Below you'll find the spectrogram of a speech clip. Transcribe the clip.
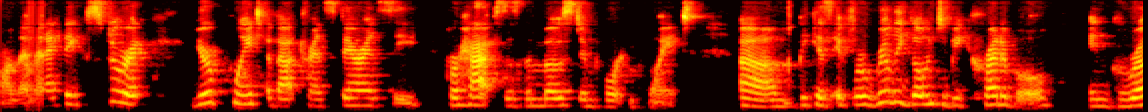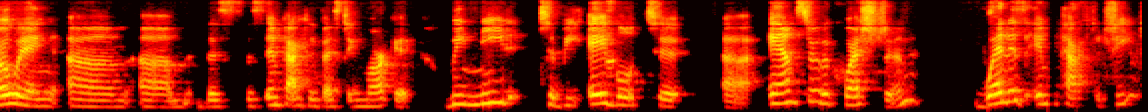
on them. And I think, Stuart, your point about transparency perhaps is the most important point. Um, because if we're really going to be credible in growing um, um, this, this impact investing market, we need to be able to uh, answer the question when is impact achieved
